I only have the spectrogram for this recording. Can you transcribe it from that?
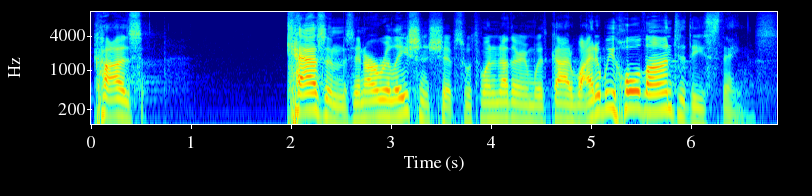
cause chasms in our relationships with one another and with God. Why do we hold on to these things?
